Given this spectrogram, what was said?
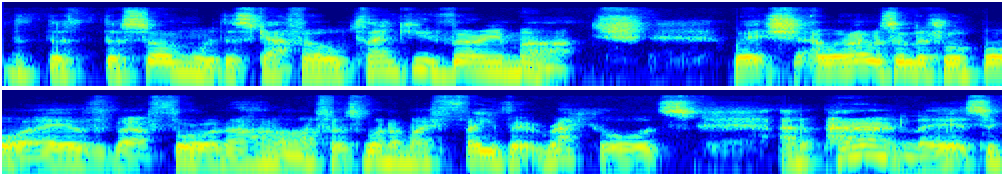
the, the song with the Scaffold, Thank You Very Much which uh, when I was a little boy of about four and a half, it's one of my favourite records. And apparently, it's a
